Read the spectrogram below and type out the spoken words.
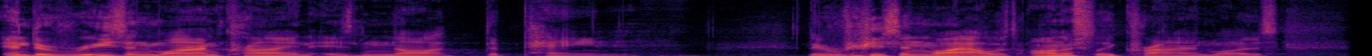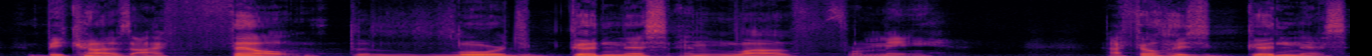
And the reason why I'm crying is not the pain. The reason why I was honestly crying was because I felt the Lord's goodness and love for me. I felt his goodness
